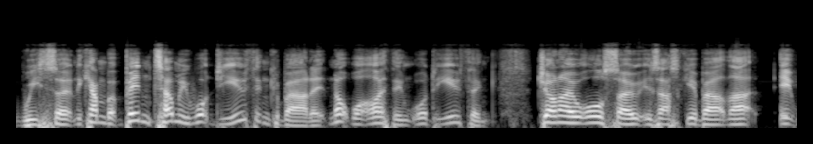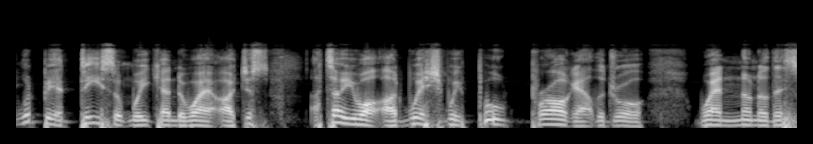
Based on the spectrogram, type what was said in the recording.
we certainly can. But Bin, tell me, what do you think about it? Not what I think. What do you think? Jono also is asking about that. It would be a decent weekend away. I just, I tell you what, I'd wish we pulled Prague out the draw when none of this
